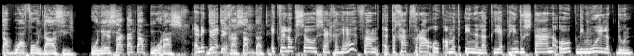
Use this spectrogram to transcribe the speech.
tap wan fondasi. Unesaka tap muras. En ik, wil- dati. ik wil ook zo zeggen, hè, van, het gaat vooral ook om het innerlijk. Je hebt Hindoestanen ook die moeilijk doen.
